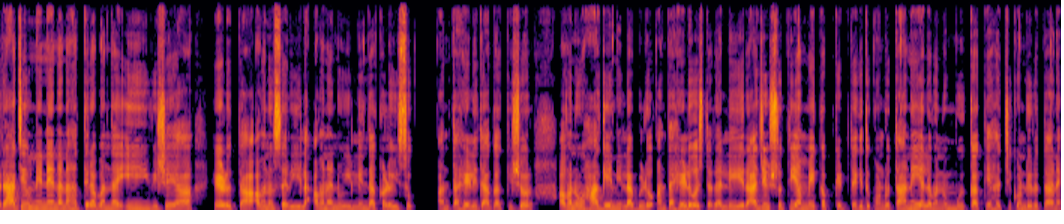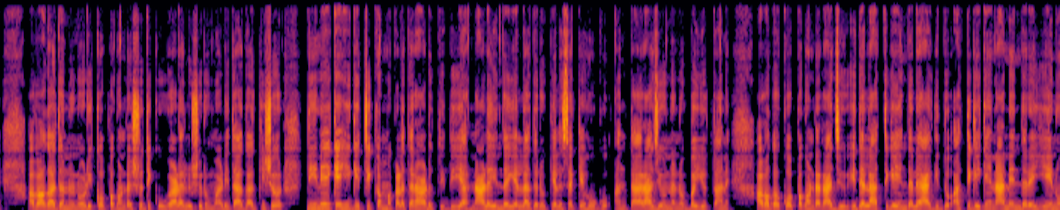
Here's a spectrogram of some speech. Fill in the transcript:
ರಾಜೀವ್ ನಿನ್ನೆ ನನ್ನ ಹತ್ತಿರ ಬಂದ ಈ ವಿಷಯ ಹೇಳುತ್ತಾ ಅವನು ಸರಿಯಿಲ್ಲ ಅವನನ್ನು ಇಲ್ಲಿಂದ ಕಳುಹಿಸು. ಅಂತ ಹೇಳಿದಾಗ ಕಿಶೋರ್, ಅವನು ಹಾಗೇನಿಲ್ಲ ಬಿಡು ಅಂತ ಹೇಳುವಷ್ಟರಲ್ಲಿ ರಾಜೀವ್ ಶ್ರುತಿಯ ಮೇಕಪ್ ಕಿಟ್ ತೆಗೆದುಕೊಂಡು ತಾನೇ ಎಲ್ಲವನ್ನು ಮುಖಕ್ಕೆ ಹಚ್ಚಿಕೊಂಡಿರುತ್ತಾನೆ. ಅವಾಗ ಅದನ್ನು ನೋಡಿ ಕೋಪಗೊಂಡ ಶ್ರುತಿ ಕೂಗಾಡಲು ಶುರು ಮಾಡಿದಾಗ, ಕಿಶೋರ್, ನೀನೇಕೆ ಹೀಗೆ ಚಿಕ್ಕ ಮಕ್ಕಳ ಥರ ಆಡುತ್ತಿದ್ದೀಯಾ? ನಾಳೆಯಿಂದ ಎಲ್ಲಾದರೂ ಕೆಲಸಕ್ಕೆ ಹೋಗು ಅಂತ ರಾಜೀವ್ನನ್ನು ಬೈಯುತ್ತಾನೆ. ಅವಾಗ ಕೋಪಗೊಂಡ ರಾಜೀವ್, ಇದೆಲ್ಲ ಅತ್ತಿಗೆಯಿಂದಲೇ ಆಗಿದ್ದು, ಅತ್ತಿಗೆಗೆ ನಾನೆಂದರೆ ಏನು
